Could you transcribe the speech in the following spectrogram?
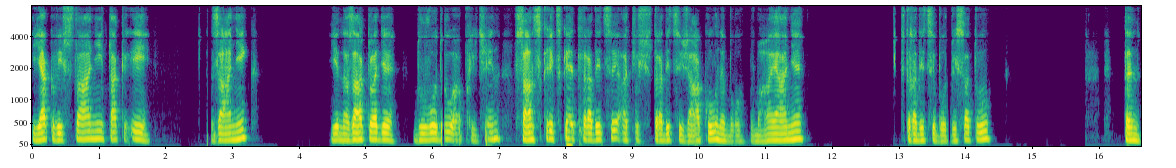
jak vyvstání, tak i zánik je na základě důvodů a příčin v sanskritské tradici, ať už v tradici žáků nebo v Mahajáně, v tradici bodhisattva. Ten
